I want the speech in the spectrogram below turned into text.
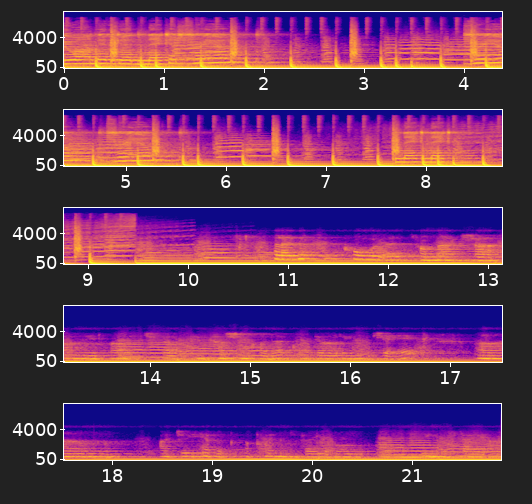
You want me to get naked for you? For you? For you? Neck, neck. Hello, this call is from Mark Sharp from the Advanced Child Concussion Clinic regarding Jack. Um, I do have an appointment available on Wednesday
